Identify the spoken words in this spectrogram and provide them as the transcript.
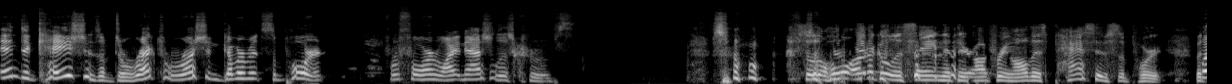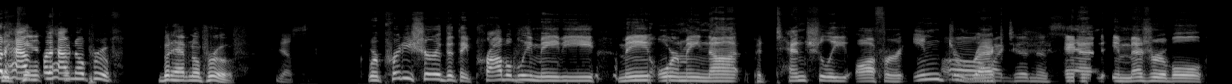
indications of direct Russian government support for foreign white nationalist groups. So So the whole article is saying that they're offering all this passive support, but, but, they have can't, but have uh, no proof. but have no proof. Yes. We're pretty sure that they probably, maybe, may or may not potentially offer Oh indirect goodness. and immeasurable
